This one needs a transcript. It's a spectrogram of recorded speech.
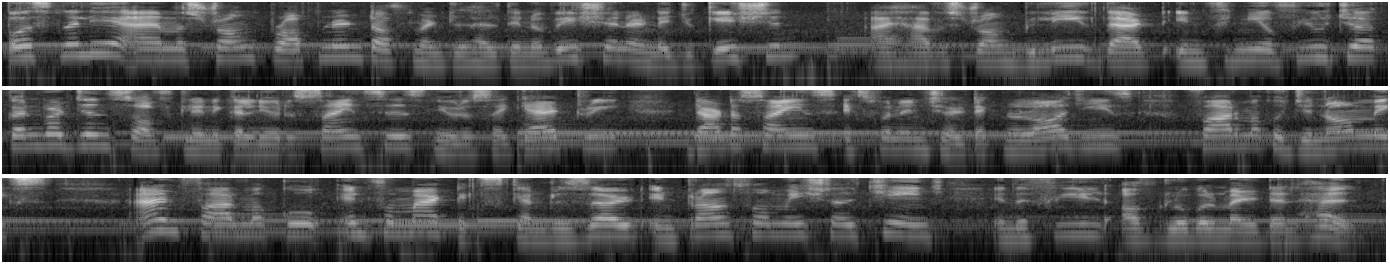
Personally, I am a strong proponent of mental health innovation and education. I have a strong belief that in near future, convergence of clinical neurosciences, neuropsychiatry, data science, exponential technologies, pharmacogenomics, and pharmacoinformatics can result in transformational change in the field of global mental health.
